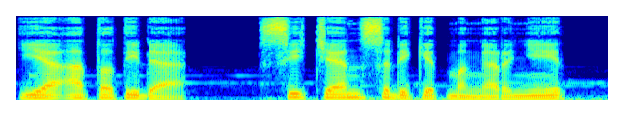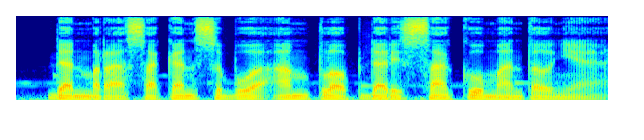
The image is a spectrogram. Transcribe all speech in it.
ya atau tidak. Si Chen sedikit mengernyit, dan merasakan sebuah amplop dari saku mantelnya.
